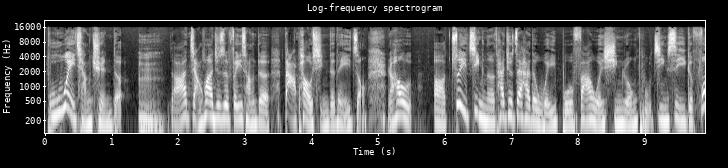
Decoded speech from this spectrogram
不畏强权的，嗯，然后他讲话就是非常的大炮型的那一种，然后。呃，最近呢，他就在他的微博发文，形容普京是一个疯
